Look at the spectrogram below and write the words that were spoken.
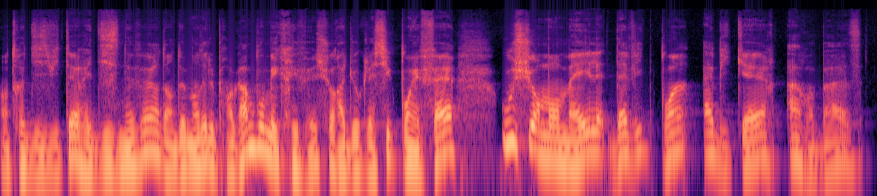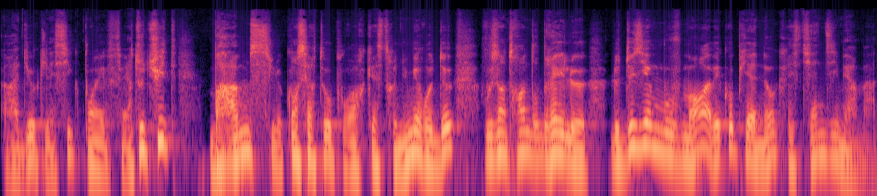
entre 18h et 19h dans Demander le programme, vous m'écrivez sur radioclassique.fr ou sur mon mail david.abiker.radioclassique.fr. Tout de suite, Brahms, le concerto pour orchestre numéro 2, vous entendrez le, le deuxième mouvement avec au piano Christian Zimmermann.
